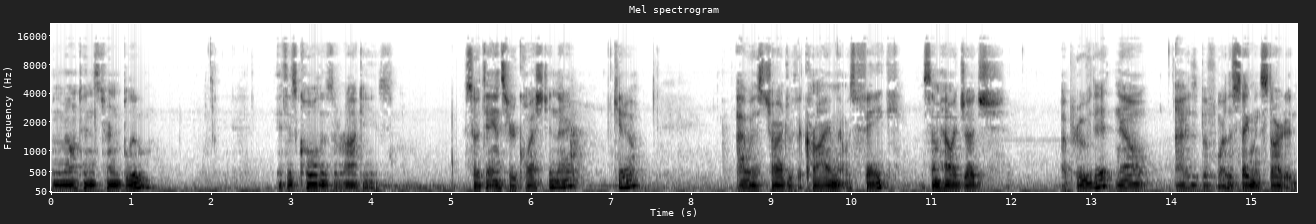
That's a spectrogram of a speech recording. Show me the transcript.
when the mountains turn blue, it's as cold as the Rockies. So to answer your question there, kiddo, I was charged with a crime that was fake. Somehow a judge approved it. Now, I was before the segment started.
